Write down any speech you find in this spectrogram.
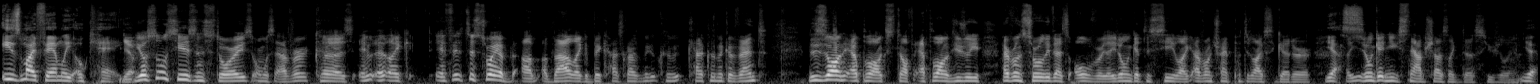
is my family okay? Yep. You also don't see this in stories almost ever because uh, like if it's a story ab- ab- about like a big cataclysmic, cataclysmic event, this is all in the epilogue stuff. Epilogues usually everyone's story that's over. They don't get to see like everyone trying to put their lives together. Yes. Like, you don't get any snapshots like this usually. Yeah.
